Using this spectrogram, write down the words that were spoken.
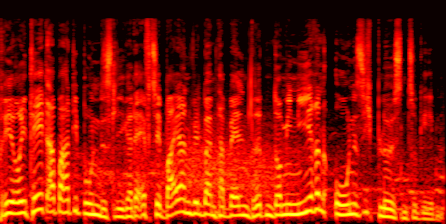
Priorität aber hat die Bundesliga. Der FC Bayern will beim Tabellendritten dominieren, ohne sich blößen zu geben.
